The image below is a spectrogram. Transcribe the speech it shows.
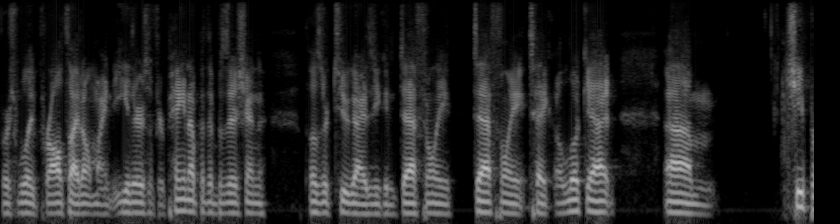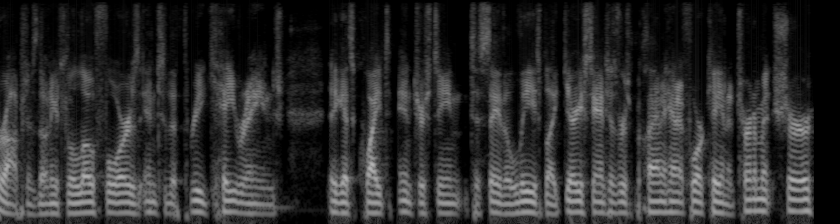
versus Wily Peralta. I don't mind either. So if you're paying up at the position, those are two guys you can definitely, definitely take a look at. Um, cheaper options though, into the low fours into the 3K range. It gets quite interesting to say the least. But like Gary Sanchez versus McClanahan at 4K in a tournament, sure.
